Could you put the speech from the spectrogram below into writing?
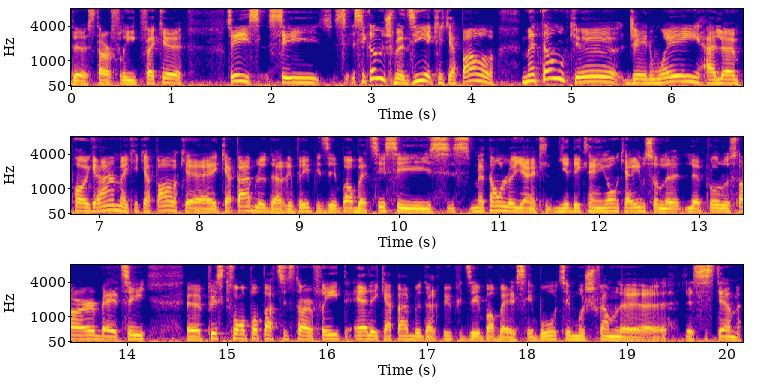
de Starfleet. Fait que c'est comme je me dis à quelque part, mettons que Janeway elle a un programme à quelque part qui est capable d'arriver de dire bon ben tu sais mettons là il y, a des Klingons qui arrivent sur le, le Protostar, ben tu sais euh, puisqu'ils font pas partie de Starfleet, elle est capable d'arriver de dire bon ben c'est beau, tu sais moi je ferme le, système.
